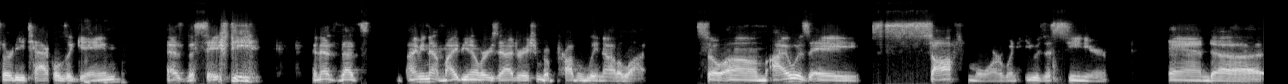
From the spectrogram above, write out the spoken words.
30 tackles a game as the safety. And that's that's i mean that might be an over exaggeration but probably not a lot. So um, i was a sophomore when he was a senior and uh,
